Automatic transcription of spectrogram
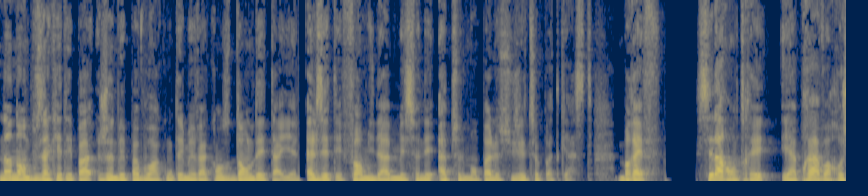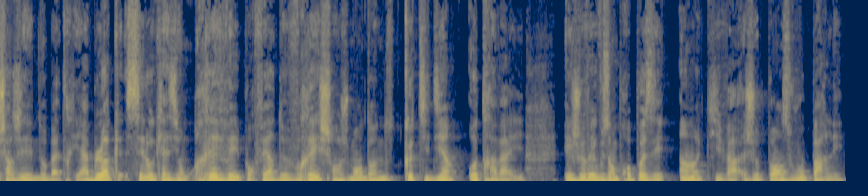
Non, non, ne vous inquiétez pas, je ne vais pas vous raconter mes vacances dans le détail. Elles étaient formidables, mais ce n'est absolument pas le sujet de ce podcast. Bref, c'est la rentrée, et après avoir rechargé nos batteries à bloc, c'est l'occasion rêvée pour faire de vrais changements dans notre quotidien au travail. Et je vais vous en proposer un qui va, je pense, vous parler.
